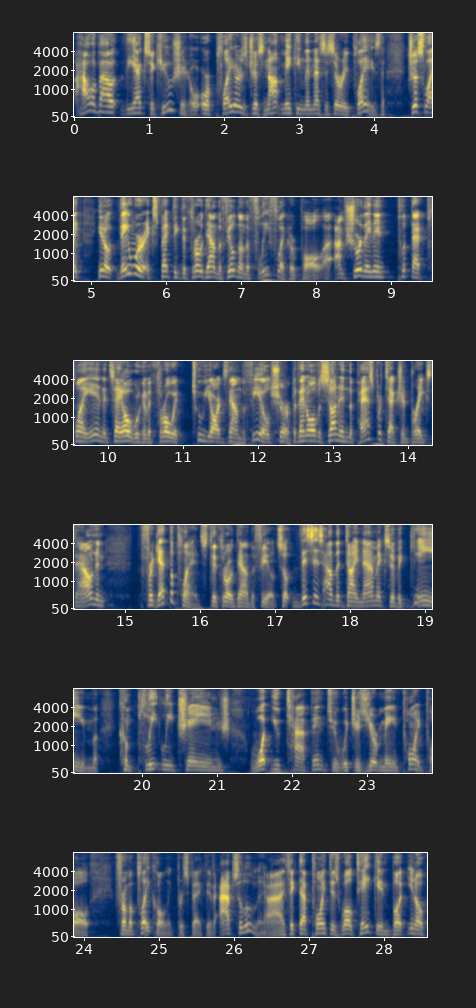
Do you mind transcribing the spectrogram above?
how about the execution or, or players just not making the necessary plays? Just like, you know, they were expecting to throw down the field on the flea flicker, Paul. I, I'm sure they didn't put that play in and say, oh, we're going to throw it two yards down the field. Sure. But then all of a sudden the pass protection breaks down and forget the plans to throw down the field. So this is how the dynamics of a game completely change what you tap into, which is your main point, Paul, from a play calling perspective. Absolutely. I think that point is well taken, but you know,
